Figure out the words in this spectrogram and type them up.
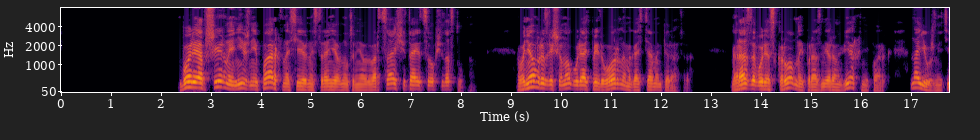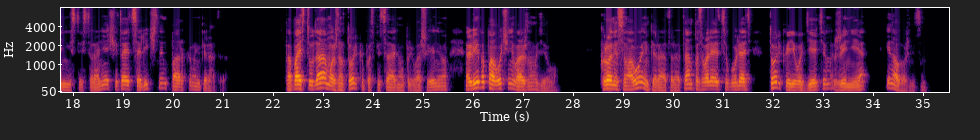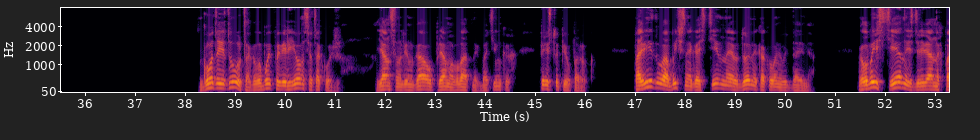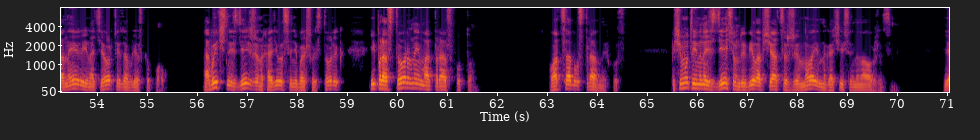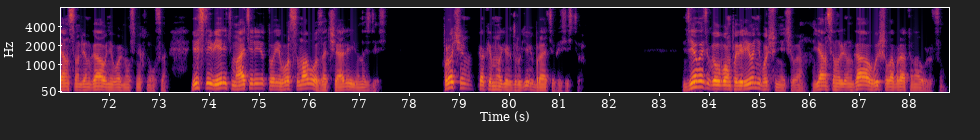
Более обширный Нижний парк на северной стороне внутреннего дворца считается общедоступным. В нем разрешено гулять придворным и гостям императора. Гораздо более скромный по размерам верхний парк на южной тенистой стороне считается личным парком императора. Попасть туда можно только по специальному приглашению, либо по очень важному делу. Кроме самого императора, там позволяется гулять только его детям, жене и наложницам. Годы идут, а голубой павильон все такой же. Янсен Лингау прямо в латных ботинках переступил порог. По виду обычная гостиная в доме какого-нибудь даймя. Голубые стены из деревянных панелей и натертый до блеска пол. Обычно здесь же находился небольшой столик и просторный матрас-футон. У отца был странный вкус. Почему-то именно здесь он любил общаться с женой и многочисленными наложницами. Янсен Ленгау невольно усмехнулся. Если верить матери, то его самого зачали именно здесь. Впрочем, как и многих других братьев и сестер. Делать в голубом павильоне больше нечего. Янсен Ленгау вышел обратно на улицу.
